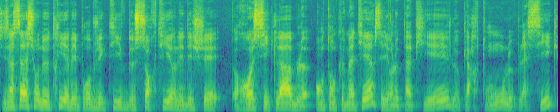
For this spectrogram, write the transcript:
Ces installations de tri avaient pour objectif de sortir les déchets recyclables en tant que matière, c'est-à-dire le papier, le carton, le plastique,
